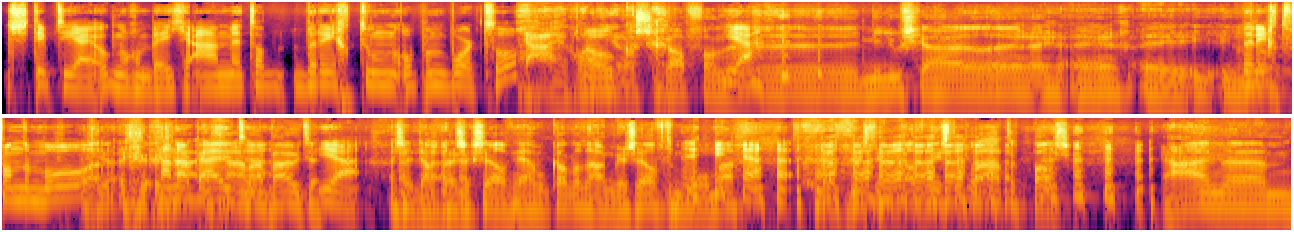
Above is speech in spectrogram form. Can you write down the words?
stipte jij ook nog een beetje aan met dat bericht toen op een bord, toch? Ja, gewoon Ook. een als grap van Ja. eh Miluska. eh, eh, eh, Bericht van de mol, Ga- ga, ga- naar ga buiten. naar buiten. Ja. En zij dacht bij zichzelf, ja, hoe kan dat nou? Ik ben zelf de mol. Maar dat, wist ik, dat wist ik later pas. Ja, en ehm,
